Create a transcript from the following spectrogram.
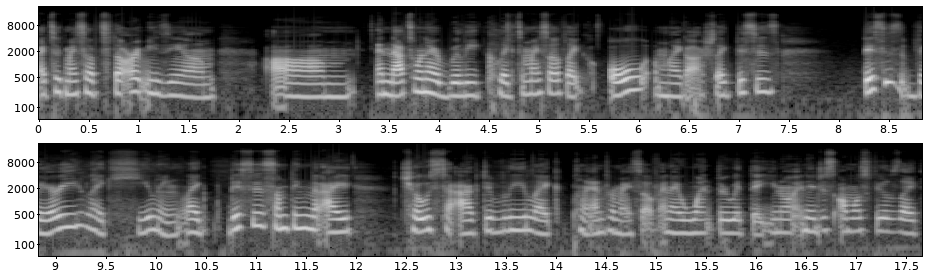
I took myself to the art museum. Um, and that's when I really clicked to myself like, "Oh my gosh, like this is this is very like healing. Like this is something that I chose to actively like plan for myself and I went through with it, you know, and it just almost feels like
